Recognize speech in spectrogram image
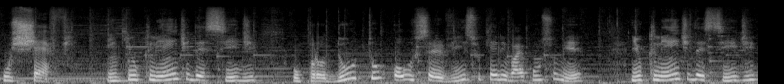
o chefe, em que o cliente decide o produto ou o serviço que ele vai consumir. E o cliente decide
